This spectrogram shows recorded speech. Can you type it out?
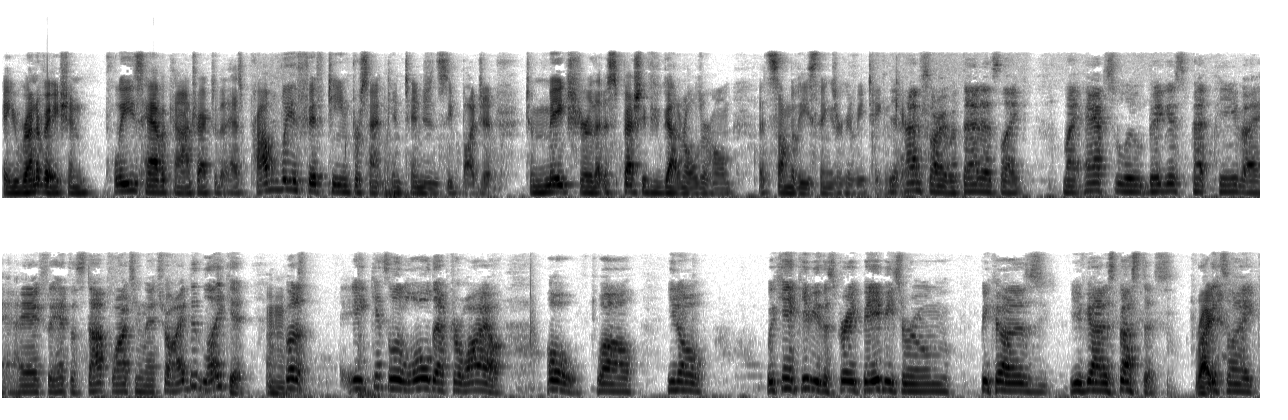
a renovation, please have a contractor that has probably a 15% contingency budget to make sure that, especially if you've got an older home, that some of these things are going to be taken Yeah, care I'm of. sorry, but that is like my absolute biggest pet peeve. I, I actually had to stop watching that show. I did like it, Mhm. but it gets a little old after a while. Oh, well, you know, we can't give you this great baby's room because you've got asbestos. Right. It's like,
